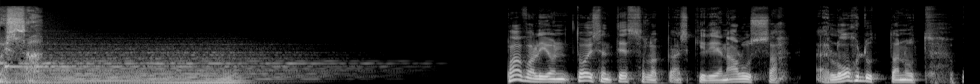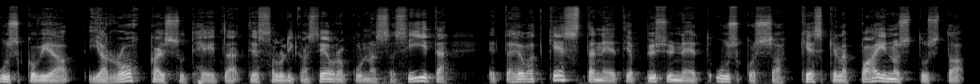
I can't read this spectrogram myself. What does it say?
Pauloissa. Paavali on toisen tessalonikalaiskirjeen alussa lohduttanut uskovia ja rohkaissut heitä Tessalonikan seurakunnassa siitä, että he ovat kestäneet ja pysyneet uskossa keskellä painostusta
